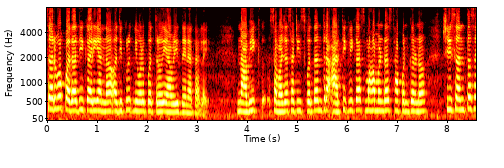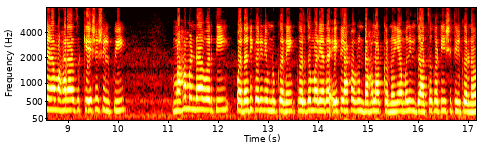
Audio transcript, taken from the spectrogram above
सर्व पदाधिकारी यांना अधिकृत निवडपत्र यावेळी देण्यात आलंय. नाभिक समाजासाठी स्वतंत्र आर्थिक विकास महामंडळ स्थापन करणं श्री संत सेना महाराज केशशिल्पी महामंडळावरती पदाधिकारी नेमणूक करणे कर्जमर्यादा एक लाखावरून दहा लाख करणं यामधील जाचकटी शिथिल करणं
